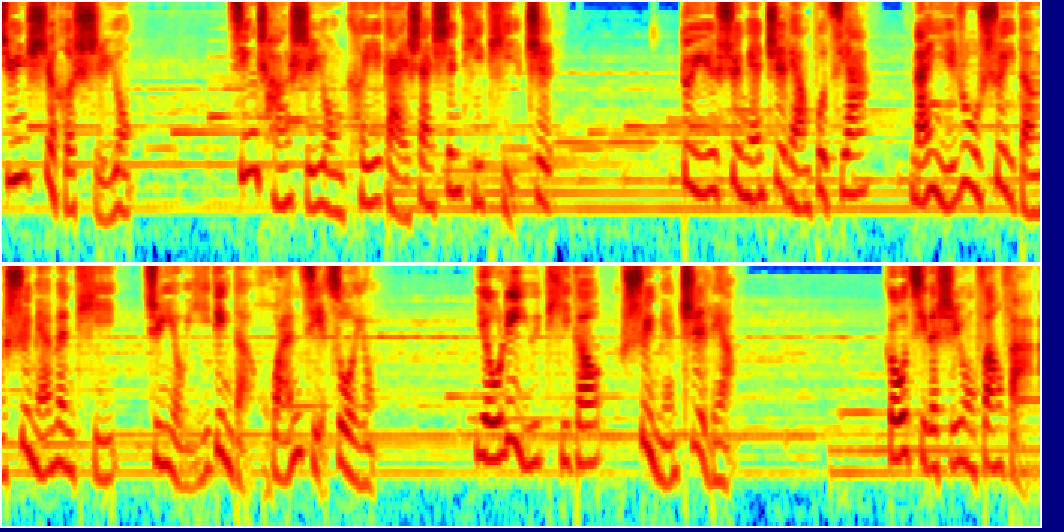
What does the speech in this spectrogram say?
均适合食用，经常食用可以改善身体体质，对于睡眠质量不佳、难以入睡等睡眠问题均有一定的缓解作用。有利于提高睡眠质量。枸杞的食用方法，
